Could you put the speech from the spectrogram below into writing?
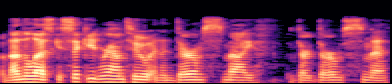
But nonetheless, Gesicki in round two, and then Durham Smythe, Durham Smith.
